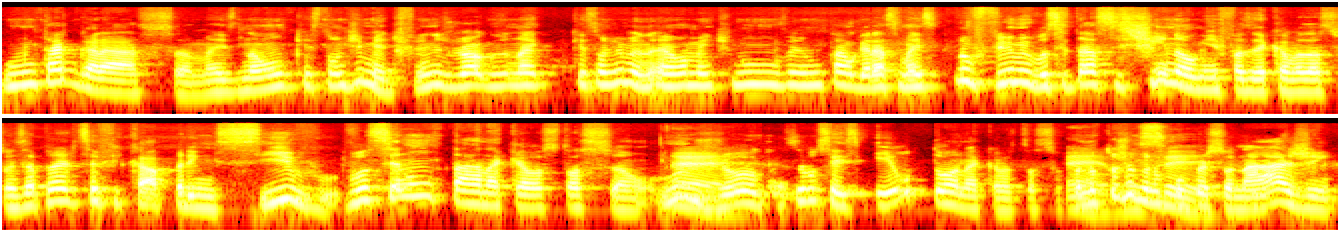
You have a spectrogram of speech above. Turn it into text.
muita graça, mas não questão de medo. Diferente dos jogos, não é questão de medo. Eu realmente não vejo muita graça, mas no filme você tá assistindo alguém fazer aquelas ações. Apesar de você ficar apreensivo, você não tá naquela situação. No É. jogo, sei vocês, eu tô naquela situação. Quando É, eu tô jogando você- com o personagem,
